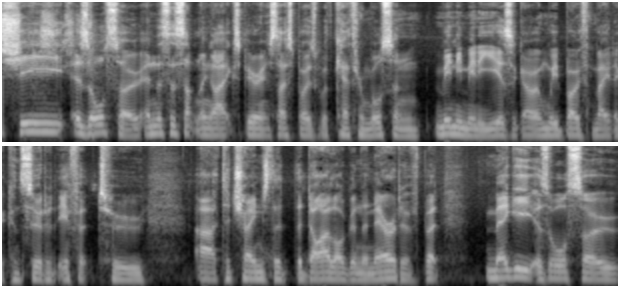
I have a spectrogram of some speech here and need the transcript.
she is also, and this is something I experienced, I suppose, with Catherine Wilson many, many years ago, and we both made a concerted effort to uh, to change the the dialogue and the narrative. But Maggie is also,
